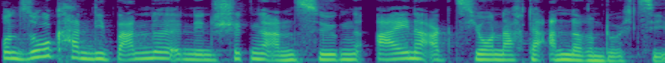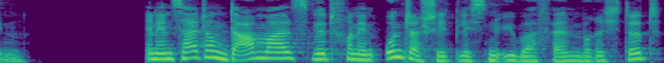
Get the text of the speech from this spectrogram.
Und so kann die Bande in den schicken Anzügen eine Aktion nach der anderen durchziehen. In den Zeitungen damals wird von den unterschiedlichsten Überfällen berichtet,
